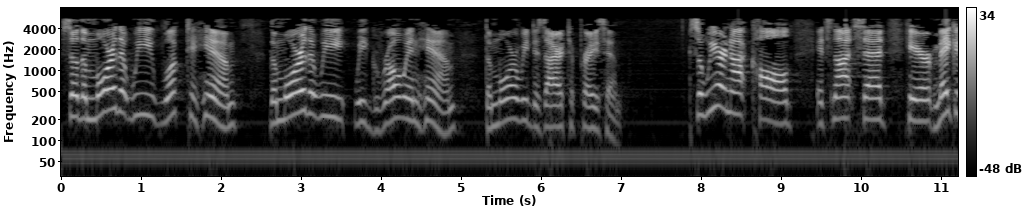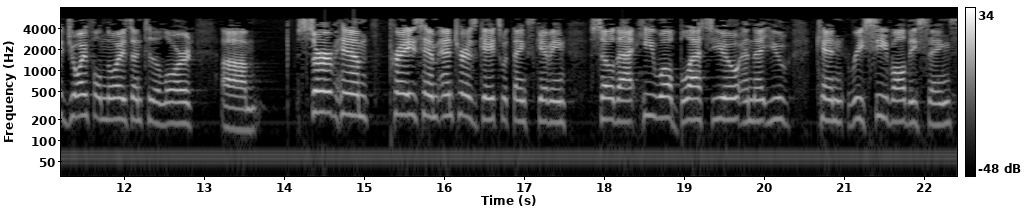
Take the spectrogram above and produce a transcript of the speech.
So the more that we look to Him, the more that we, we grow in Him, the more we desire to praise Him. So we are not called, it's not said here, make a joyful noise unto the Lord, um, serve Him, praise Him, enter His gates with thanksgiving, so that He will bless you and that you can receive all these things.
